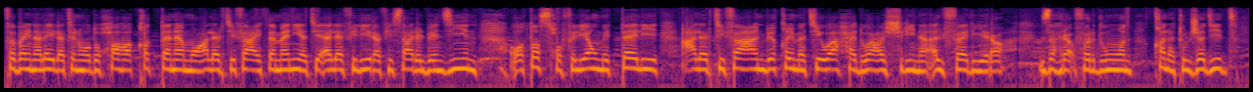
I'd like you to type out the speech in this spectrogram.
فبين ليلة وضحاها قد تنام على ارتفاع ثمانية ألاف ليرة في سعر البنزين وتصحو في اليوم التالي على ارتفاع بقيمة 21 ألف ليرة. زهراء فردون قناة الجديد.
